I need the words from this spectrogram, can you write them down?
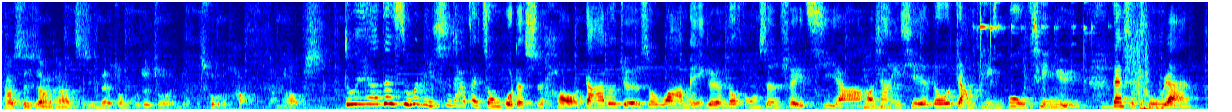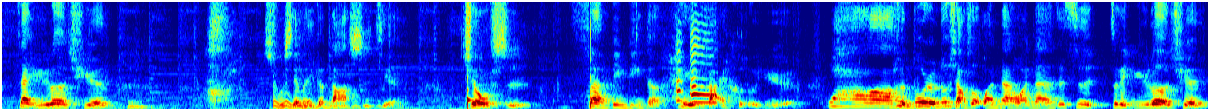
他实际上她之前在中国就做了很多不错的好很好的戏。对呀、但是问题是她在中国的时候，大家都觉得说哇，每一个人都风生水起啊，好像一切都这样平步青云。但是突然在娱乐圈，嗯出现了一个大事件，就是范冰冰的黑白合约。哇，很多人都想说完蛋完蛋了，这次这个娱乐圈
